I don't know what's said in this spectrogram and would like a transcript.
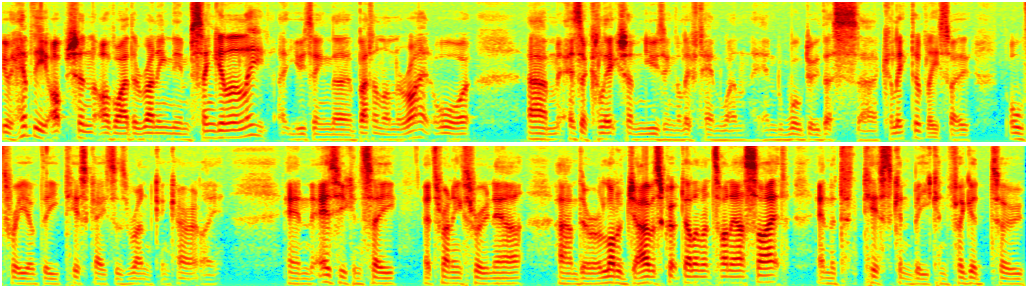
You have the option of either running them singularly uh, using the button on the right or um, as a collection using the left hand one and we'll do this uh, collectively so all three of the test cases run concurrently and as you can see it's running through now. Um, there are a lot of JavaScript elements on our site and the test can be configured to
